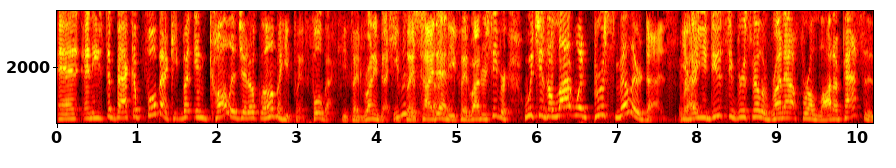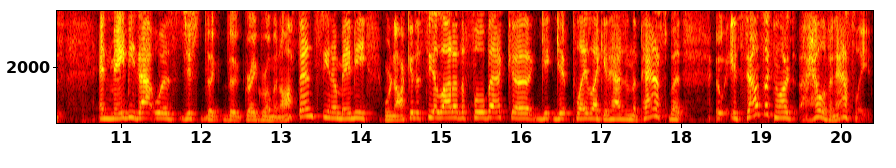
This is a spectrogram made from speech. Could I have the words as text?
And, and he's the backup fullback. He- But in college at Oklahoma, he played fullback. He played running back. He, was played tight end. He played wide receiver, which is a lot what Bruce Miller does. You know, you do see Bruce Miller run out for a lot of passes. And maybe that was just the, the Greg Roman offense. You know, maybe we're not going to see a lot of the fullback uh, get, get play like it has in the past. But it sounds like Millard's a hell of an athlete.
